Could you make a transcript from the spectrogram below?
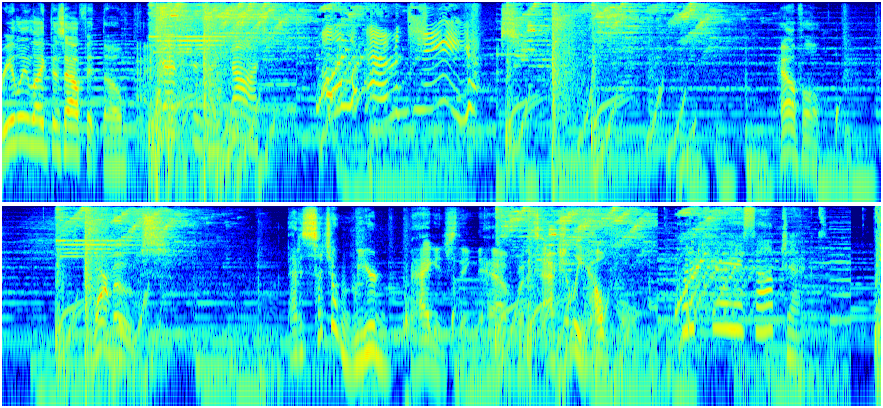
Really like this outfit though. Just as I thought. OMG! Helpful. More moves. That is such a weird baggage thing to have, but it's actually helpful. What a curious object. I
